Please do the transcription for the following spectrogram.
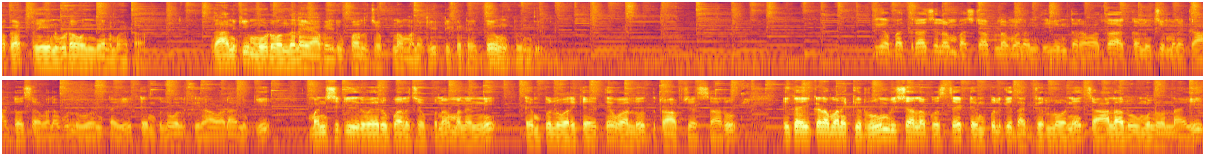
ఒక ట్రైన్ కూడా ఉంది అనమాట దానికి మూడు వందల యాభై రూపాయల చొప్పున మనకి టికెట్ అయితే ఉంటుంది. ఇక భద్రాచలం బస్ స్టాప్లో మనం దిగిన తర్వాత అక్కడ నుంచి మనకి ఆటోస్ అవైలబుల్గా ఉంటాయి. టెంపుల్ వరకు రావడానికి మనిషికి ఇరవై రూపాయల చొప్పున మనల్ని టెంపుల్ వరకు అయితే వాళ్ళు డ్రాప్ చేస్తారు. ఇక ఇక్కడ మనకి రూమ్ విషయాలకు వస్తే టెంపుల్కి దగ్గరలోనే చాలా రూములు ఉన్నాయి.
